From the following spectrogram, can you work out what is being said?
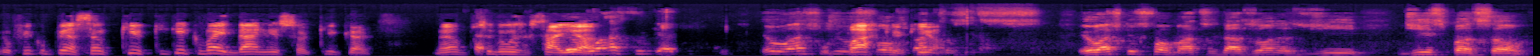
eu fico pensando o que, que, que vai dar nisso aqui, cara. Né? Se não sair. Eu acho que, eu acho que os formatos, eu acho que os formatos das zonas de, de expansão,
